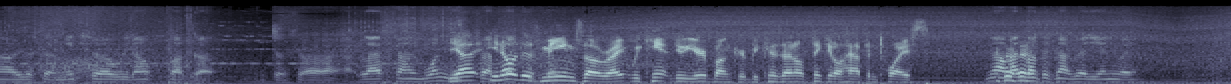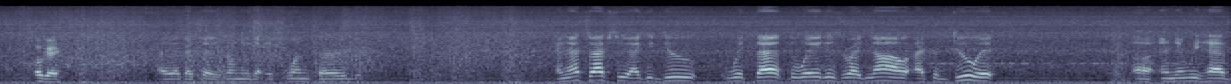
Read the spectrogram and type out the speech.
No, you just gotta make sure we don't fuck up. Because uh, last time one Yeah, you know what this means though, right? We can't do your bunker because I don't think it'll happen twice. No, my bunker's not ready anyway. Okay. I, like I said, it's only that it's one third. And that's actually I could do with that the way it is right now. I could do it, uh, and then we have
